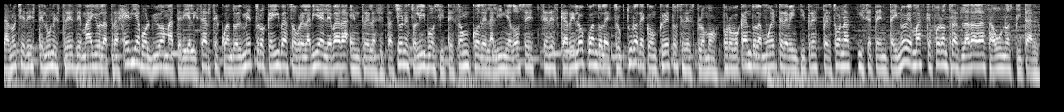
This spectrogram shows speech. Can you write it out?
La noche de este lunes 3 de mayo, la tragedia volvió a materializarse cuando el metro que iba sobre la vía elevada entre las estaciones Olivos y Tezonco de la línea 12 se descarriló cuando la estructura de concreto se desplomó, provocando la muerte de 23 personas y 79 más que fueron trasladadas a un hospital.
